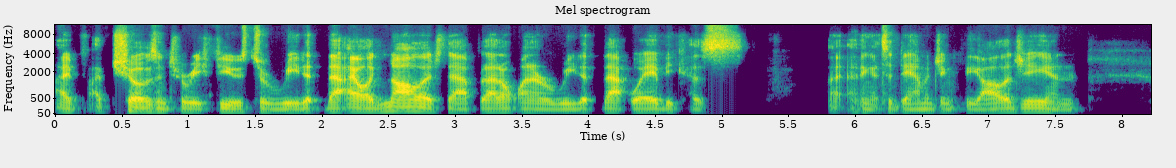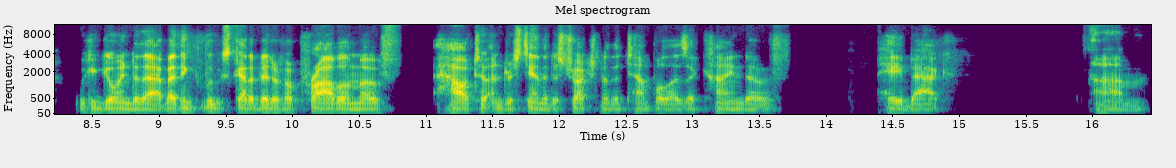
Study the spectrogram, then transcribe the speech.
I've, I've chosen to refuse to read it that I'll acknowledge that, but I don't want to read it that way because I, I think it's a damaging theology and we could go into that, but I think Luke's got a bit of a problem of how to understand the destruction of the temple as a kind of payback. Um,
